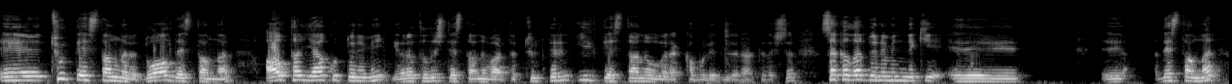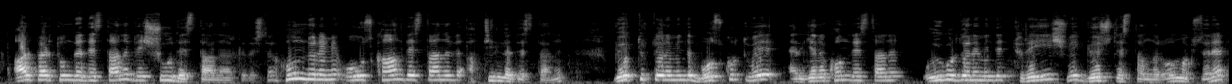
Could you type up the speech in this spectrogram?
E, Türk destanları, doğal destanlar Altay Yakut dönemi yaratılış destanı vardır. Türklerin ilk destanı olarak kabul edilir arkadaşlar. Sakalar dönemindeki e, e, destanlar Alper Tunga destanı ve Şu destanı arkadaşlar. Hun dönemi Oğuz Kağan destanı ve Atilla destanı. Göktürk döneminde Bozkurt ve Ergenekon destanı, Uygur döneminde Türeyiş ve Göç destanları olmak üzere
